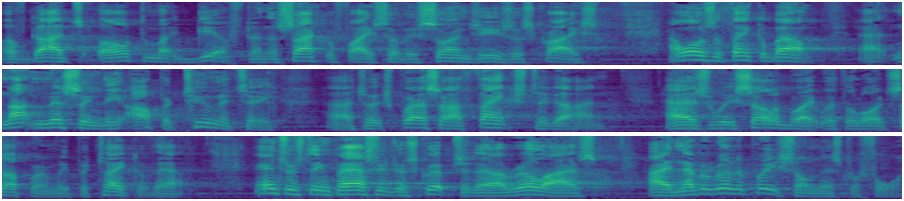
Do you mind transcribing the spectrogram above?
of God's ultimate gift and the sacrifice of His Son, Jesus Christ, I want us to think about uh, not missing the opportunity uh, to express our thanks to God as we celebrate with the Lord's Supper and we partake of that. Interesting passage of Scripture that I realized I had never really preached on this before.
